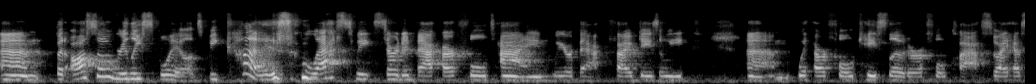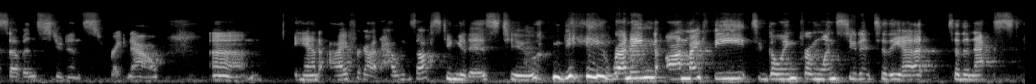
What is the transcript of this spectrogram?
um, but also really spoiled because last week started back our full time. We were back five days a week um, with our full caseload or a full class. So I have seven students right now. And I forgot how exhausting it is to be running on my feet, going from one student to the uh, to the next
